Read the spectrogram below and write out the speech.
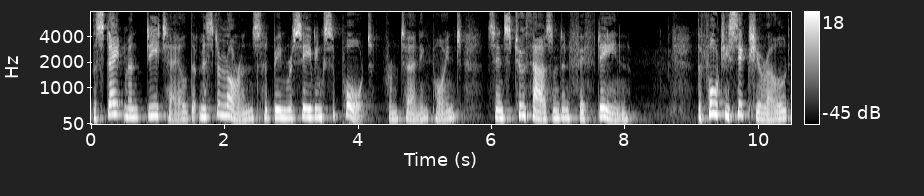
The statement detailed that Mr. Lawrence had been receiving support from Turning Point since 2015. The 46 year old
